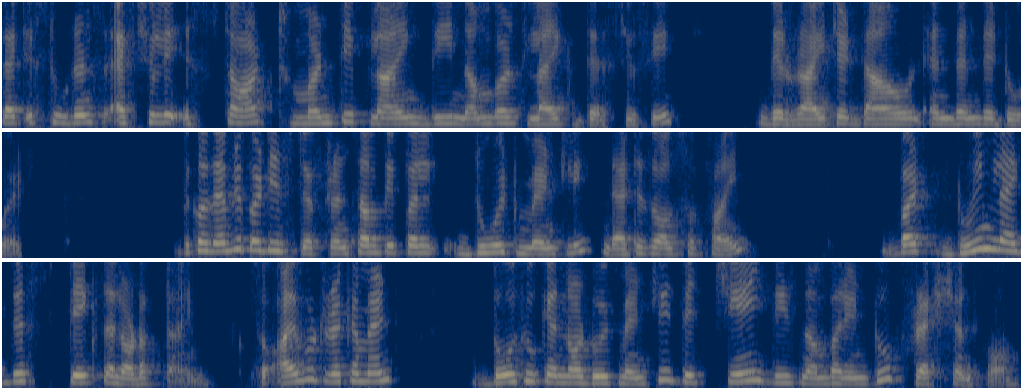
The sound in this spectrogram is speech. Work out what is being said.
that students actually start multiplying the numbers like this, you see. They write it down and then they do it. Because everybody is different. Some people do it mentally, that is also fine. But doing like this takes a lot of time. So I would recommend those who cannot do it mentally, they change these number into fraction form.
